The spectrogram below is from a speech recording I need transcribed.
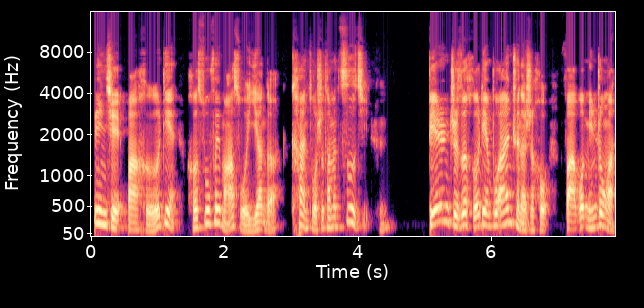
并且把核电和苏菲玛索一样的看作是他们自己人。别人指责核电不安全的时候，法国民众啊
